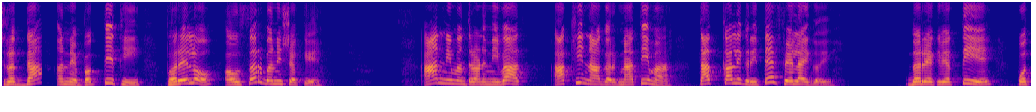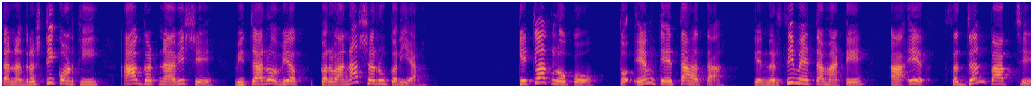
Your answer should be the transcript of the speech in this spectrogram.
શ્રદ્ધા અને ભક્તિથી ભરેલો અવસર બની શકે. આ નિમંત્રણની વાત આખી નાગર જ્ઞાતિમાં તાત્કાલિક રીતે ફેલાઈ ગઈ. દરેક વ્યક્તિએ પોતાના દ્રષ્ટિકોણથી આ ઘટના વિશે વિચારો વ્યક્ત કરવાના શરૂ કર્યા. કેટલાક લોકો તો એમ કહેતા હતા કે નરસિંહ મહેતા માટે આ એક સજ્જન પાપ છે.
